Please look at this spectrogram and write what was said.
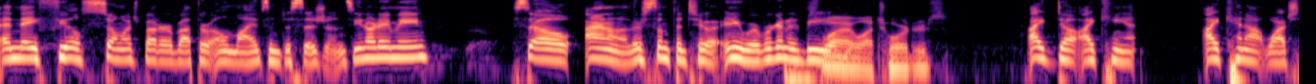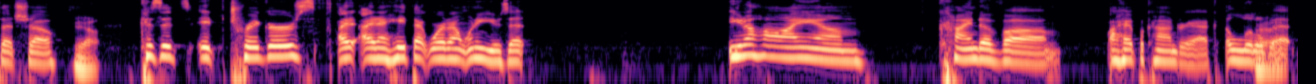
and they feel so much better about their own lives and decisions. You know what I mean? So I don't know. There's something to it. Anyway, we're going to be. That's why I watch Hoarders. I don't. I can't. I cannot watch that show Yeah. because it's it triggers. I I hate that word. I don't want to use it. You know how I am, kind of um, a hypochondriac a little Right. bit.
